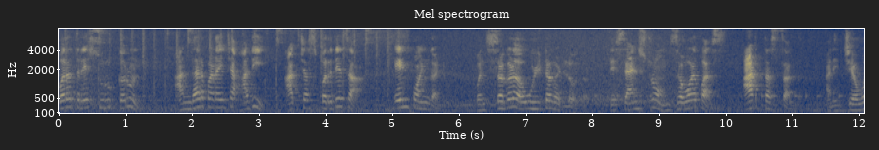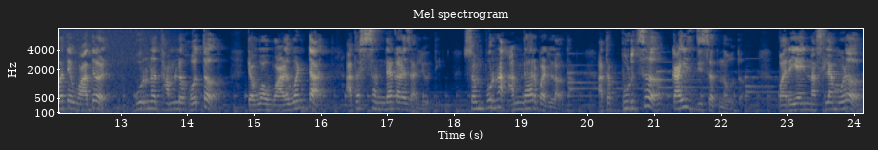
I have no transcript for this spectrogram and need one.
परत रेस सुरू करून अंधार पडायच्या आधी आजच्या स्पर्धेचा एंड पॉईंट गाठू पण सगळं उलट घडलं होतं. ते सँडस्ट्रोम जवळपास आठ तास चाललं. आणि जेव्हा ते वादळ पूर्ण थांबलं होतं तेव्हा वाळवंटात आता संध्याकाळ झाली होती. संपूर्ण अंधार पडला होता. आता पुढचं काहीच दिसत नव्हतं. पर्याय नसल्यामुळं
